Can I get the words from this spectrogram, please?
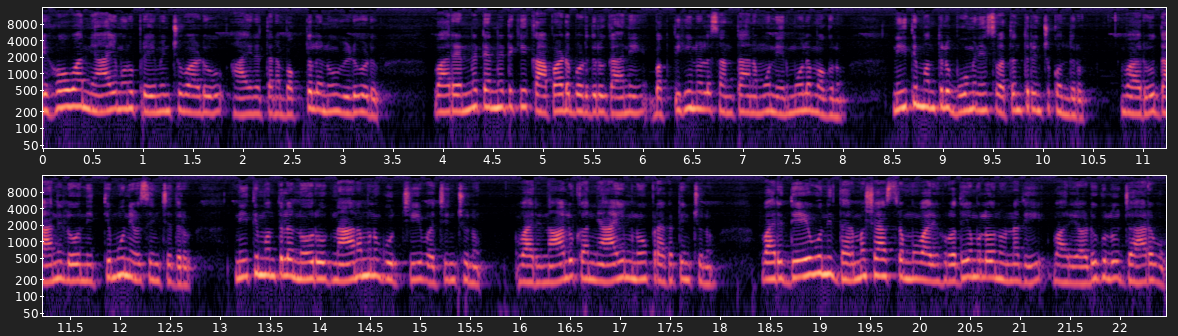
యహోవా న్యాయమును ప్రేమించువాడు ఆయన తన భక్తులను విడువడు. వారెన్నటెన్నటికీ కాపాడబడుదురు గాని భక్తిహీనుల సంతానము నిర్మూలమగును. నీతిమంతులు భూమిని స్వతంత్రించుకొందురు. వారు దానిలో నిత్యము నివసించెదరు. నీతిమంతుల నోరు జ్ఞానమును గూర్చి వచించును. వారి నాలుక న్యాయమును ప్రకటించును. వారి దేవుని ధర్మశాస్త్రము వారి హృదయములోనున్నది వారి అడుగులు జారవు.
